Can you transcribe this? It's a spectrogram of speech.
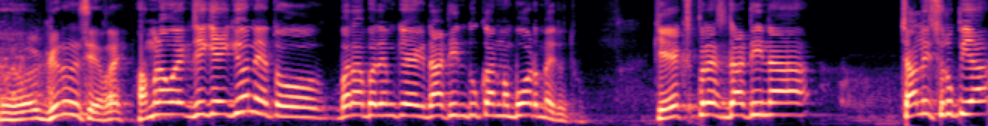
અઘરું છે ભાઈ. હમણાં હું એક જગ્યાએ ગયો ને, તો બરાબર એમ કે દાઢીની દુકાનમાં બોર્ડ માર્યું હતું. કે એક્સપ્રેસ દાઢીના ચાલીસ રૂપિયા,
